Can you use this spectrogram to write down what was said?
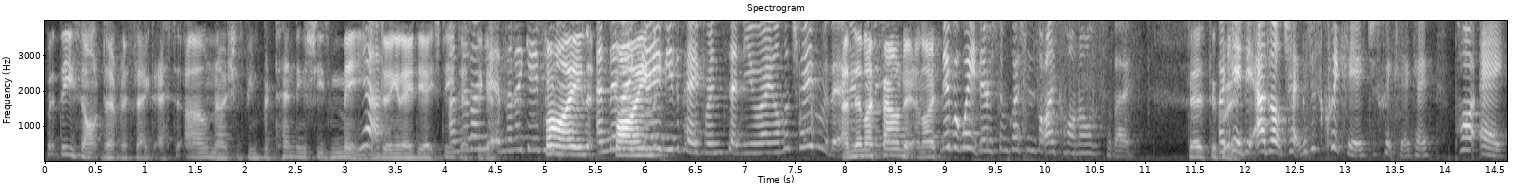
"But these aren't don't reflect Esther." Oh no, she's been pretending she's me Yeah. and doing an ADHD and then, test I, again. and then I gave fine, you, and then fine. I gave you the paper and sent you away on the train with it. and then I found it, and I No, but wait, there are some questions that I can't answer though. There's the quiz. Okay, the adult check. But just quickly, just quickly. Okay. Part A:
